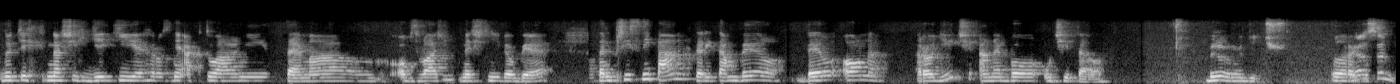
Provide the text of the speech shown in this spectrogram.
do těch našich dětí je hrozně aktuální téma, obzvlášť v dnešní době. Ten přísný pán, který tam byl, byl on rodič anebo učitel? Byl rodič. Byl rodič. Já jsem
